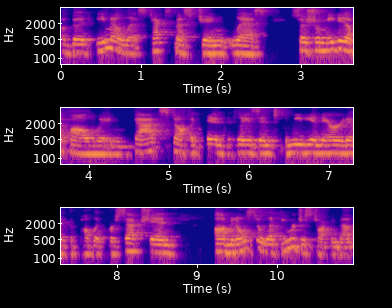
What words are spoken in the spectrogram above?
a good email list, text messaging list, social media following, that stuff again plays into the media narrative, the public perception. Um, and also, like you were just talking about,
